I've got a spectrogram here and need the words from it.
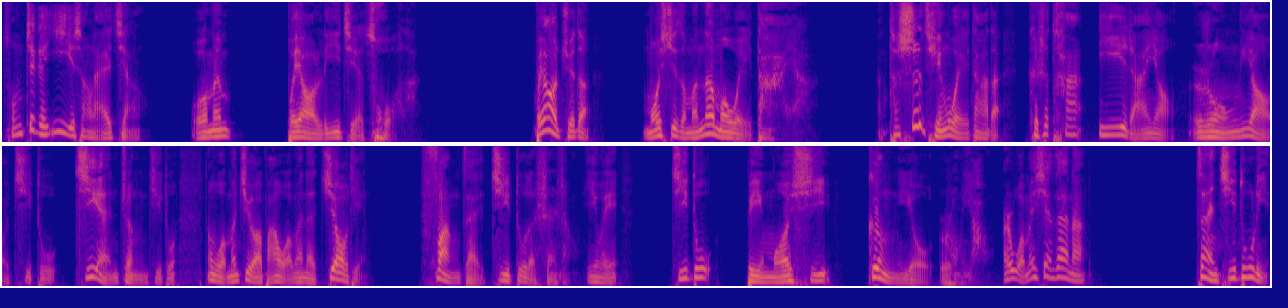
从这个意义上来讲，我们不要理解错了，不要觉得摩西怎么那么伟大呀？他是挺伟大的，可是他依然要荣耀基督，见证基督。那我们就要把我们的焦点放在基督的身上，因为基督比摩西更有荣耀。而我们现在呢？在基督里，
